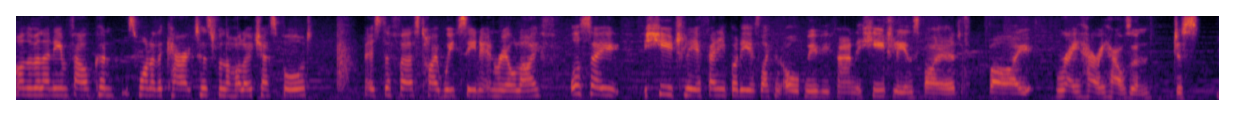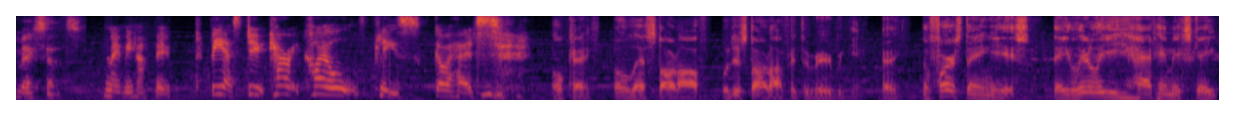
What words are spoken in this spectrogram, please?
on the Millennium Falcon. It's one of the characters from the Holochess board. It's the first time we've seen it in real life. Also, hugely, if anybody is like an old movie fan, hugely inspired by Ray Harryhausen. Just Makes sense. made me happy. But yes, do Car- Kyle, please go ahead. Okay, so let's start off. We'll just start off at the very beginning. Okay. The first thing is they literally had him escape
